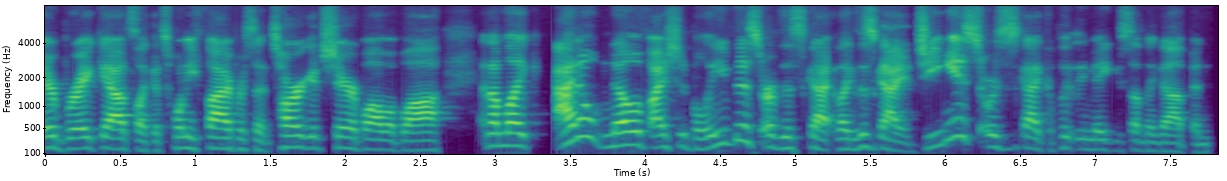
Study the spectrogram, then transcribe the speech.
their breakouts, like a 25% target share, blah, blah, blah. And I'm like, I don't know if I should believe this or if this guy, like this guy a genius or is this guy completely making something up? And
